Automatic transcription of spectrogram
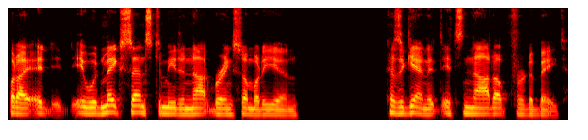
But I it, it would make sense to me to not bring somebody in because again, it, it's not up for debate.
